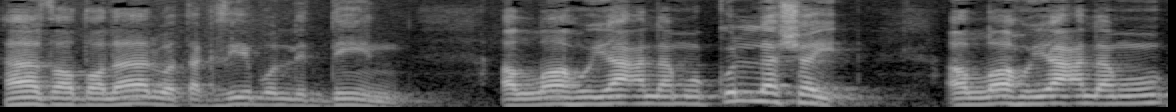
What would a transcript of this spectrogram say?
هذا ضلال وتكذيب للدين. الله يعلم كل شيء. الله يعلم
